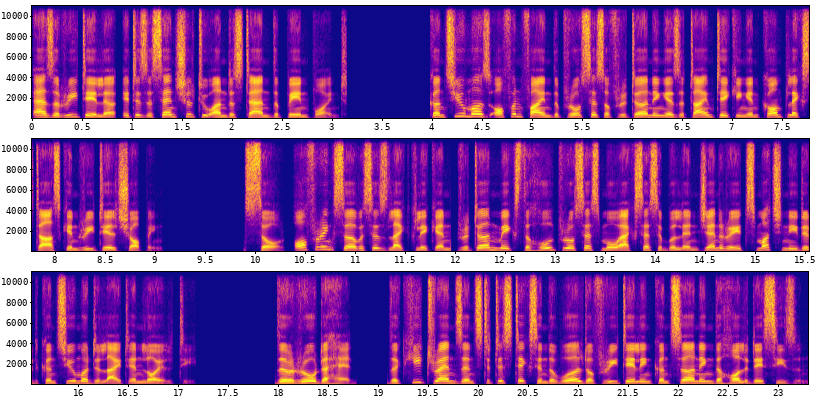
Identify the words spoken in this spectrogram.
As a retailer, it is essential to understand the pain point. Consumers often find the process of returning as a time taking and complex task in retail shopping. So, offering services like click and return makes the whole process more accessible and generates much needed consumer delight and loyalty. The road ahead. The key trends and statistics in the world of retailing concerning the holiday season.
